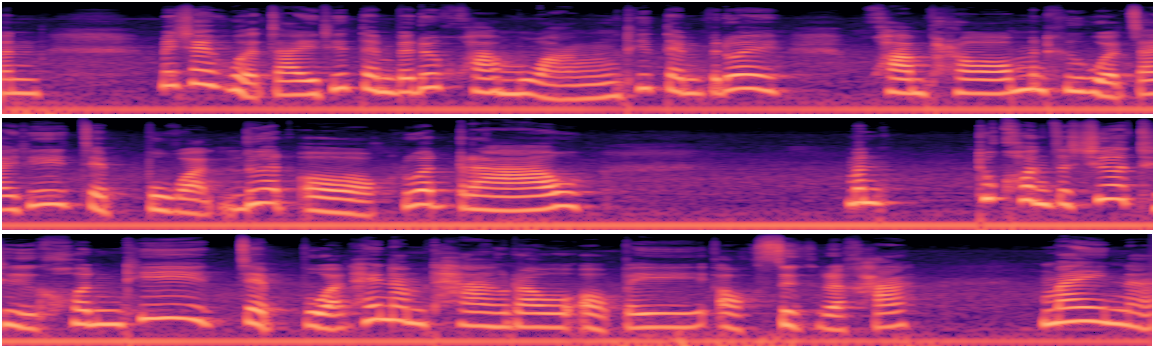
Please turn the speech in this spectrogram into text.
มันไม่ใช่หัวใจที่เต็มไปด้วยความหวังที่เต็มไปด้วย ความพร้อมมันคือหัวใจที่เจ็บปวดเลือดออกรวดร้าว มันทุกคนจะเชื่อถือคนที่เจ็บปวดให้นำทางเราออกไปออกศึกหรอคะ ไม่นะ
